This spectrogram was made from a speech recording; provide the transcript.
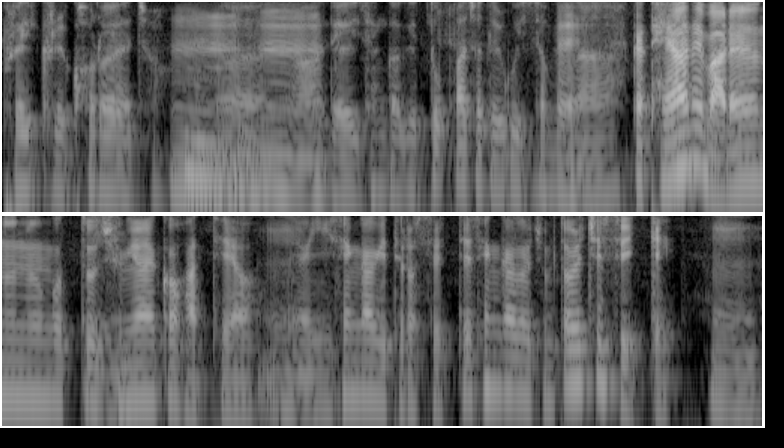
브레이크를 걸어야죠. 음, 어, 음. 아, 내가 이 생각에 또 빠져들고 있었구나. 그러니까 대안을 마련해 놓는 것도 음. 중요할 것 같아요. 음. 이 생각이 들었을 때 생각을 좀 떨칠 수 있게 음.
